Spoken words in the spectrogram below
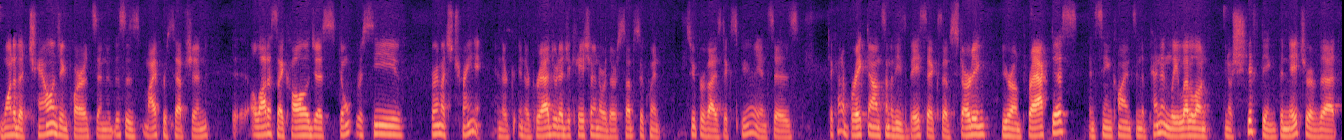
One of the challenging parts, and this is my perception, a lot of psychologists don't receive very much training in their in their graduate education or their subsequent supervised experiences to kind of break down some of these basics of starting your own practice and seeing clients independently, let alone you know shifting the nature of that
